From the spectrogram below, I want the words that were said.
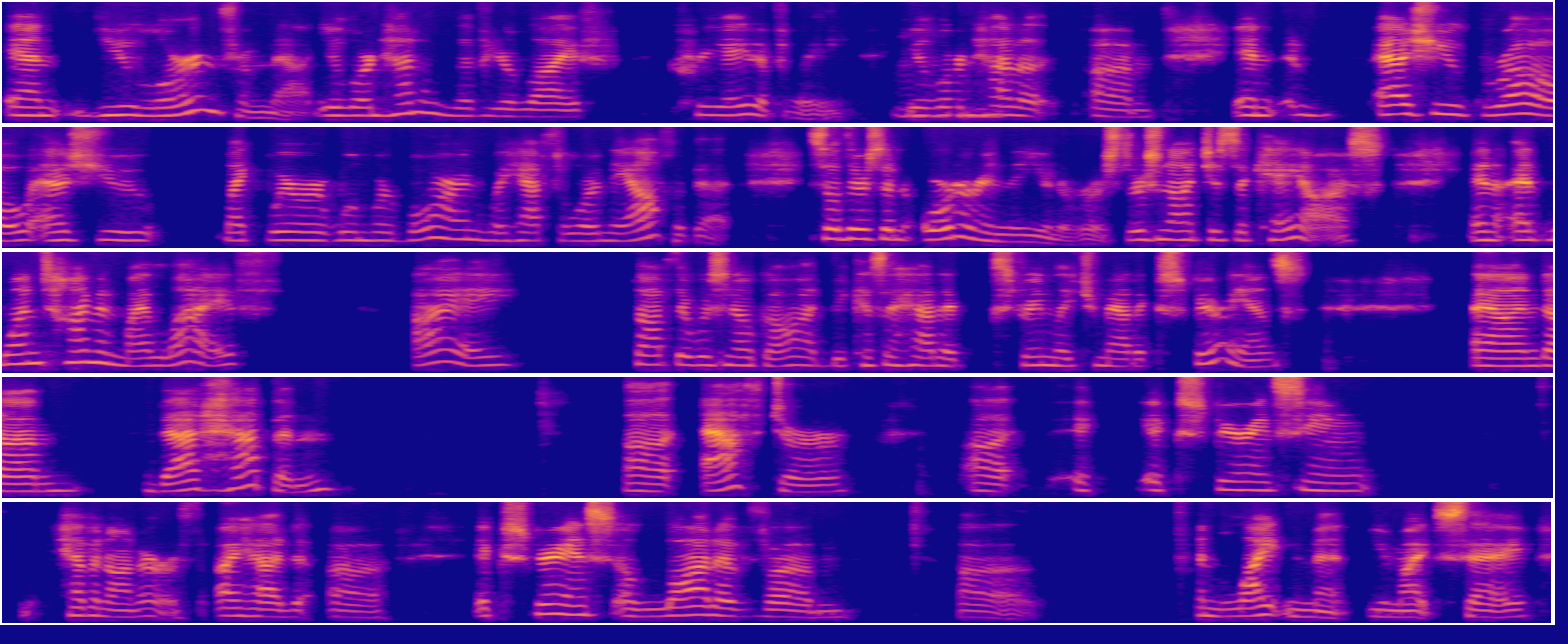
And you learn from that. You learn how to live your life creatively. You learn Mhm. how to, um, and as you grow, as you like we're when we're born, we have to learn the alphabet. So there's an order in the universe. There's not just a chaos. And at one time in my life, I thought there was no God because I had an extremely traumatic experience. And um, that happened uh, after uh, e- experiencing heaven on earth. I had uh, experienced a lot of um, uh, enlightenment, you might say,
